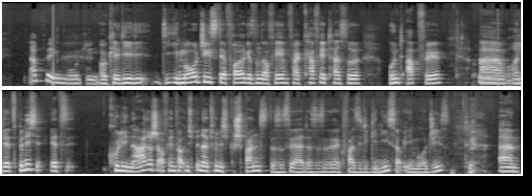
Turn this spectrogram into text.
Apfel-Emoji. Okay, die, die, die, Emojis der Folge sind auf jeden Fall Kaffeetasse und Apfel. Ähm, und jetzt bin ich, jetzt, kulinarisch auf jeden Fall. Und ich bin natürlich gespannt, das ist ja, das ist ja quasi die Genießer-Emojis. Ähm,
